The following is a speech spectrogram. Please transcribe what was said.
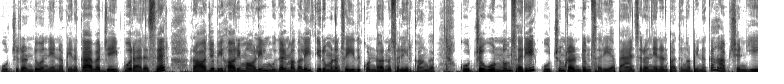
கூற்று ரெண்டு வந்து என்ன அப்படின்னாக்கா அவர் ஜெய்ப்பூர் அரசர் ராஜபிகாரி மாலின் முதல் மகளை திருமணம் செய்து கொண்டார்னு சொல்லியிருக்காங்க. கூற்று ஒன்றும் சரி கூற்றும் ரெண்டும் சரி. அப்போ ஆன்சர் வந்து என்னென்னு பார்த்துங்க அப்படின்னாக்கா ஆப்ஷன் ஏ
